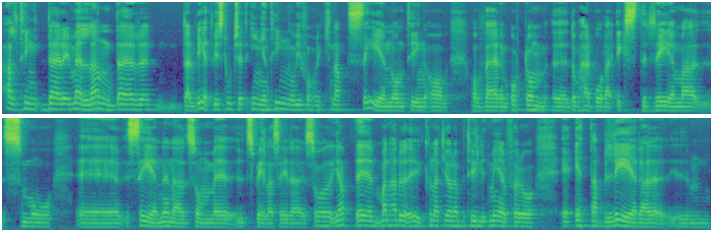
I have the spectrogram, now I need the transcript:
allting däremellan, där, där vet vi i stort sett ingenting och vi får knappt se någonting av, av världen bortom de här båda extrema små Eh, scenerna som eh, utspelar sig där. Så ja, det, man hade eh, kunnat göra betydligt mer för att etablera ehm,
